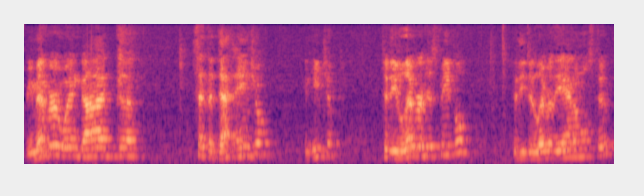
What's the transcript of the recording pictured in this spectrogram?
Remember when God uh, sent the death angel in Egypt to deliver his people? Did he deliver the animals too?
